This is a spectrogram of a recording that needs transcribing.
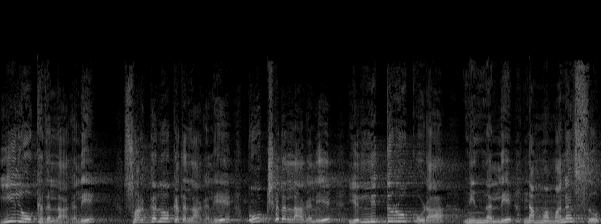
ಈ ಲೋಕದಲ್ಲಾಗಲಿ, ಸ್ವರ್ಗಲೋಕದಲ್ಲಾಗಲಿ, ಮೋಕ್ಷದಲ್ಲಾಗಲಿ, ಎಲ್ಲಿದ್ದರೂ ಕೂಡ ನಿನ್ನಲ್ಲಿ ನಮ್ಮ ಮನಸ್ಸು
